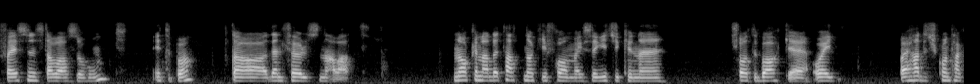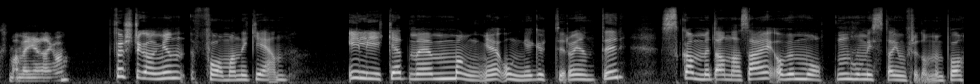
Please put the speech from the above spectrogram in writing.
for jeg syntes det var så vondt etterpå. Da, den følelsen av at noen hadde tatt noe ifra meg så jeg ikke kunne slå tilbake. Og jeg, og jeg hadde ikke kontakt med han lenger engang. Første gangen får man ikke igjen. I likhet med mange unge gutter og jenter skammet Anna seg over måten hun mista jomfrudommen på.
